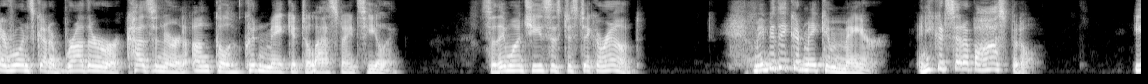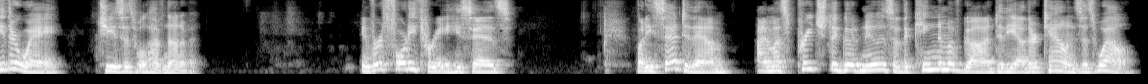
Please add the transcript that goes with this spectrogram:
Everyone's got a brother or a cousin or an uncle who couldn't make it to last night's healing. So they want Jesus to stick around. Maybe they could make him mayor, and he could set up a hospital. Either way, Jesus will have none of it. In verse 43, he says, But he said to them, I must preach the good news of the kingdom of God to the other towns as well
